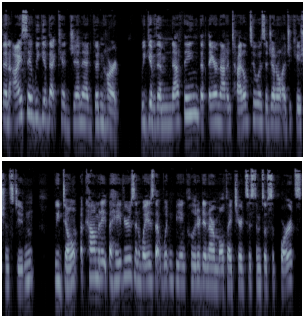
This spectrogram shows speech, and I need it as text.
then I say we give that kid gen ed good and heart. We give them nothing that they are not entitled to as a general education student. We don't accommodate behaviors in ways that wouldn't be included in our multi tiered systems of supports.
